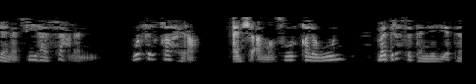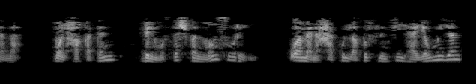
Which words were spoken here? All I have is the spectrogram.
كانت فيها فعلا وفي القاهرة أنشأ المنصور قلوون مدرسة لليتامى ملحقة بالمستشفى المنصوري ومنح كل طفل فيها يوميا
